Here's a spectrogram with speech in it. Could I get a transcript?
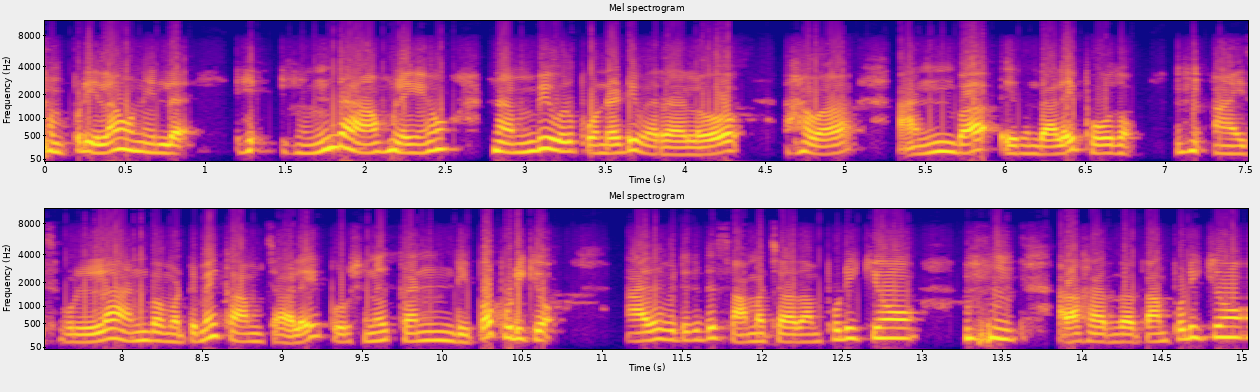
அப்படி எல்லாம் ஒண்ணும் இல்ல. எந்த ஆம்பளையும் நம்பி ஒரு பொண்டாட்டி வர்றாளோ அவ அன்பா இருந்தாலே போதும். ஆயுஸ் ஃபுல்லா அன்பை மட்டுமே காமிச்சாலே புருஷனுக்கு கண்டிப்பா பிடிக்கும். அதை விட்டுக்கிட்டு சமைச்சாதான் பிடிக்கும். அழகா இருந்தா தான் பிடிக்கும்.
